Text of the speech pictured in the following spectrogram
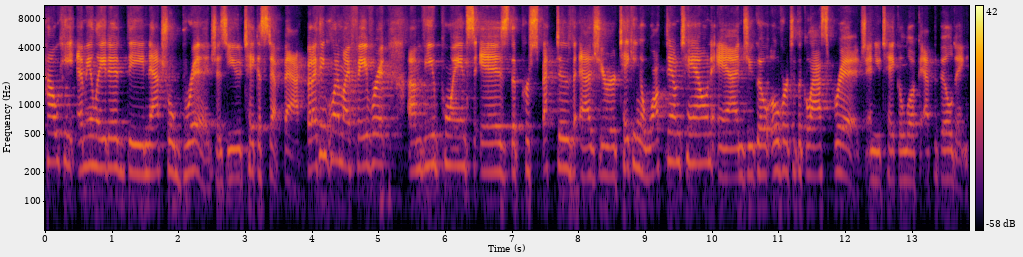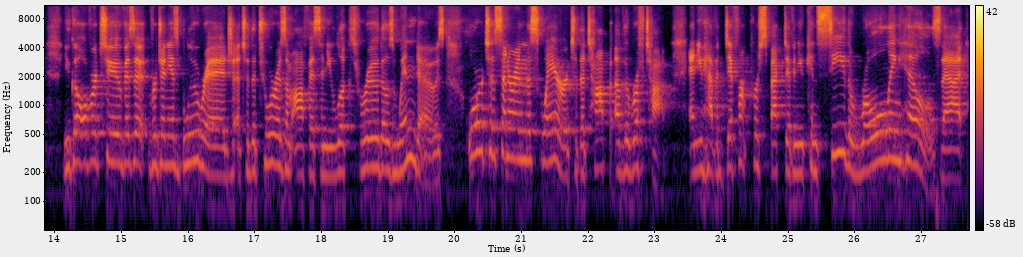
how he emulated the natural bridge as you take a step back. But I think one of my favorite um, viewpoints is the perspective as you're taking a walk downtown and you go over to the glass bridge and you take a look at the building. You go over to visit Virginia's Blue Ridge uh, to the tourism office and you look through those windows or to center in the square to the top of the rooftop. And you have a different perspective and you can see the rolling hills that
